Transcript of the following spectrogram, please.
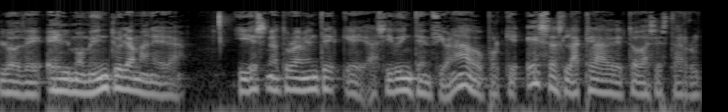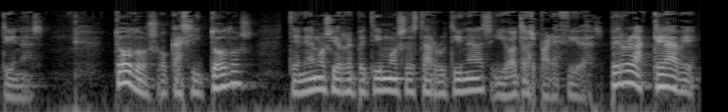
lo de el momento y la manera. Y es naturalmente que ha sido intencionado, porque esa es la clave de todas estas rutinas. Todos o casi todos tenemos y repetimos estas rutinas y otras parecidas. Pero la clave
